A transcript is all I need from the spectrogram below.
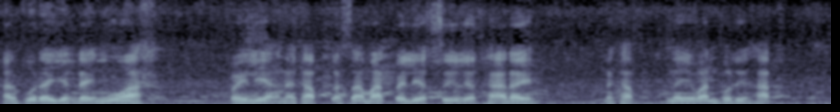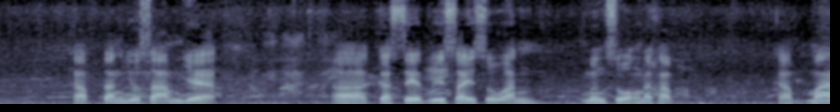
ท่านผู้ใดอยากได้งัวไปเลี้ยงนะครับ ก็สามารถไปเลือกซื้อเลือกหาได้นะครับ ในวันพฤหัสครับตั้งอยู่สามแยกเกษตรวิสัยสุวรรณเมืองสวงนะครับครับมา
